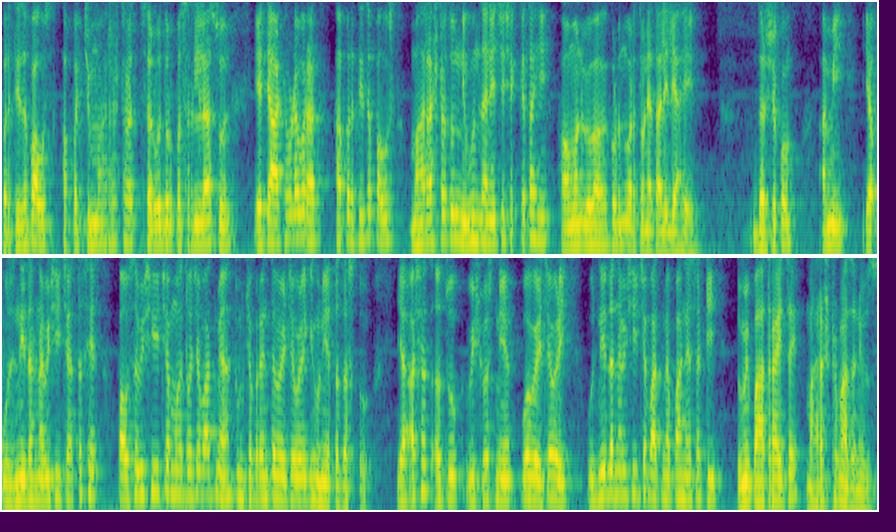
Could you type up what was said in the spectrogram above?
परतीचा पाऊस हा पश्चिम महाराष्ट्रात सर्वदूर पसरलेला असून येत्या आठवड्याभरात हा परतीचा पाऊस महाराष्ट्रातून निघून जाण्याची शक्यताही हवामान विभागाकडून वर्तवण्यात आलेली आहे. दर्शको आम्ही या उजनी धरणाविषयीच्या तसेच पावसाविषयीच्या महत्त्वाच्या बातम्या तुमच्यापर्यंत वेळच्या वेळी घेऊन येतच असतो. या अशाच अचूक विश्वसनीय व वेळच्या वेळी उजनी धरणाविषयीच्या बातम्या पाहण्यासाठी तुम्ही पाहत राहायचं आहे महाराष्ट्र माझा न्यूज.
